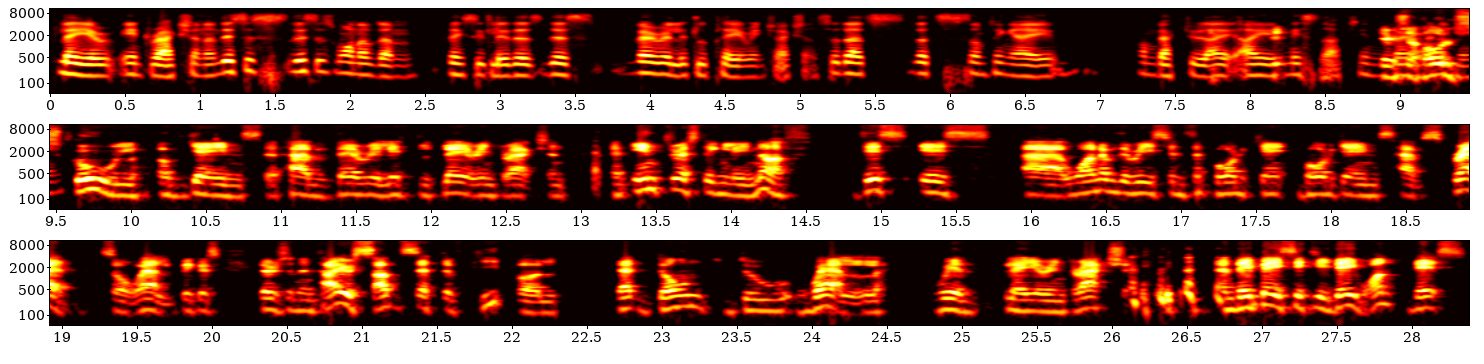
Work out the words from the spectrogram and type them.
player interaction and this is this is one of them basically there's there's very little player interaction so that's that's something i come back to i i Th- miss that in There's a whole games. school of games that have very little player interaction. And interestingly enough, this is uh, one of the reasons that board, ga- board games have spread so well because there's an entire subset of people that don't do well with player interaction. and they basically they want this.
